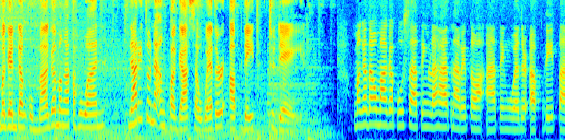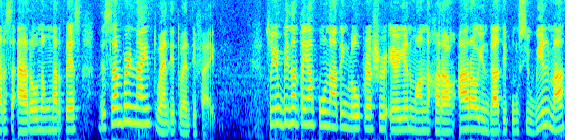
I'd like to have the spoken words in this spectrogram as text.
Magandang umaga mga kahuan. Narito na ang Pagasa Weather Update today. Magandang umaga po sa ating lahat. Narito ang ating weather update para sa araw ng Martes, December 9, 2025. So yung binantayan po nating low pressure area ng mga nakaraang araw, yung dati pong si Wilma,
